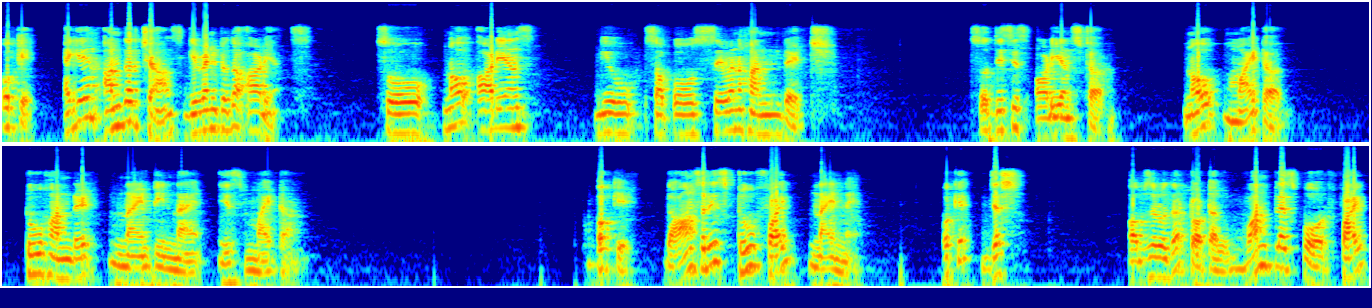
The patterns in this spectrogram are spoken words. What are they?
okay again another chance given to the audience so now audience give suppose 700 so this is audience turn now my turn. 299 is my turn. Okay, the answer is 2599. Okay, just observe the total. 1 plus 4, 5,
